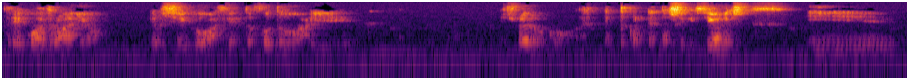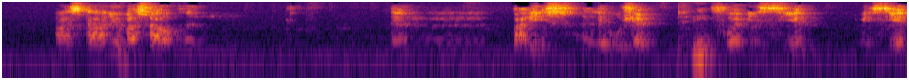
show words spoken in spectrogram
3, 4 años yo sigo haciendo foto aire suelo con, con, dos ediciones. Y hasta año pasado en, París, en Le Bourget, fue mis 100, mis 100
